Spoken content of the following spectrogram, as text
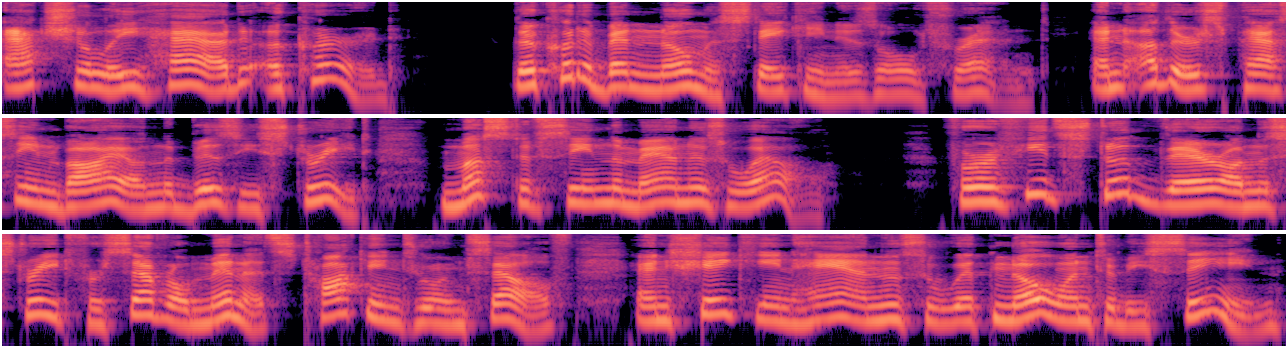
actually had occurred. There could have been no mistaking his old friend, and others passing by on the busy street must have seen the man as well. For if he'd stood there on the street for several minutes talking to himself and shaking hands with no one to be seen,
